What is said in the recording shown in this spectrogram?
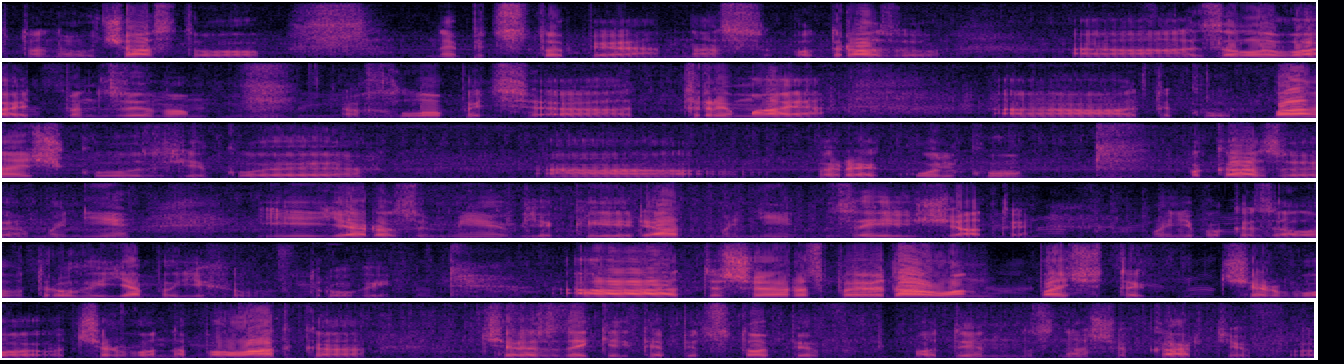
хто не участвував, на підстопі нас одразу а, заливають бензином. Хлопець а, тримає а, таку баночку, з якої а, бере кульку, показує мені, і я розумію, в який ряд мені заїжджати. Мені показали в другий, я поїхав в другий. А те, що я розповідав, он, бачите, черво, червона палатка. Через декілька підстопів один з наших картів а,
